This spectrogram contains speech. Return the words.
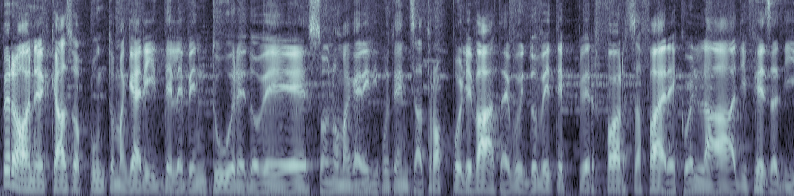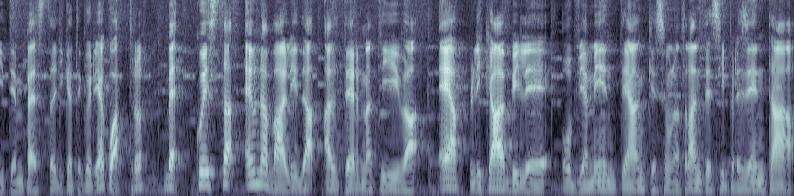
però nel caso appunto magari delle venture dove sono magari di potenza troppo elevata e voi dovete per forza fare quella difesa di tempesta di categoria 4, beh, questa è una valida alternativa. È applicabile ovviamente anche se un Atlante si presenta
